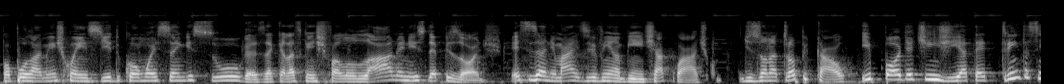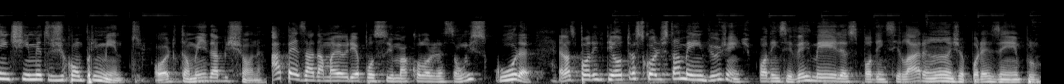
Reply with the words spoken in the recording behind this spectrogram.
popularmente conhecido como as sanguessugas, aquelas que a gente falou lá no início do episódio. Esses animais vivem em ambiente aquático, de zona tropical e pode atingir até 30 centímetros de comprimento. Olha o tamanho da bichona. Apesar da maioria possuir uma coloração escura, elas podem ter outras cores também, viu gente? Podem ser vermelhas, podem ser laranja, por exemplo.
